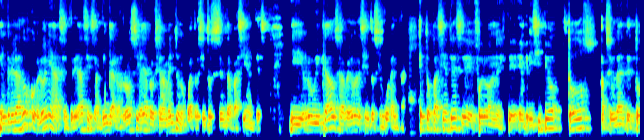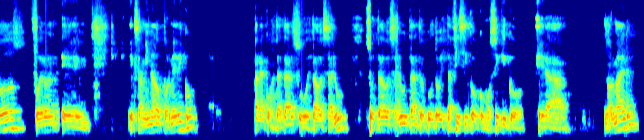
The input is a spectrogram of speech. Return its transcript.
Entre las dos colonias, entre Asia y Santín Carlos Rossi, hay aproximadamente unos 460 pacientes y reubicados alrededor de 150. Estos pacientes eh, fueron, este, en principio, todos, absolutamente todos, fueron eh, examinados por médico, para constatar su estado de salud. Su estado de salud, tanto desde el punto de vista físico como psíquico, era normal.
